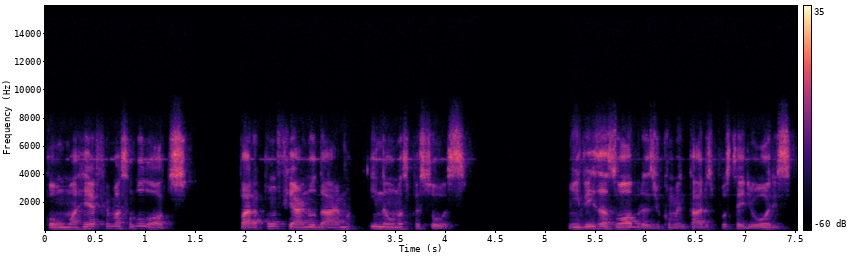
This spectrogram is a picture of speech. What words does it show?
como uma reafirmação do Lótus, para confiar no Dharma e não nas pessoas. Em vez das obras de comentários posteriores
